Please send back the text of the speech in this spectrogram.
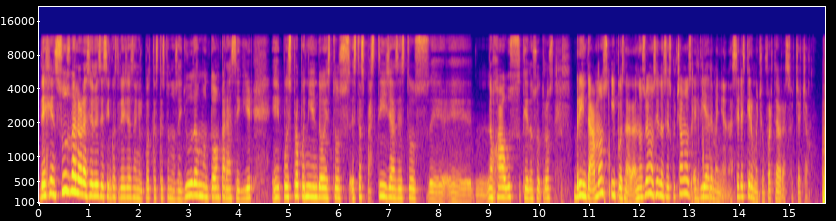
Dejen sus valoraciones de cinco estrellas en el podcast, que esto nos ayuda un montón para seguir eh, pues proponiendo estos, estas pastillas, estos eh, know-hows que nosotros brindamos. Y pues nada, nos vemos y nos escuchamos el día de mañana. Se les quiere mucho. Un fuerte abrazo. Chao, chao.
